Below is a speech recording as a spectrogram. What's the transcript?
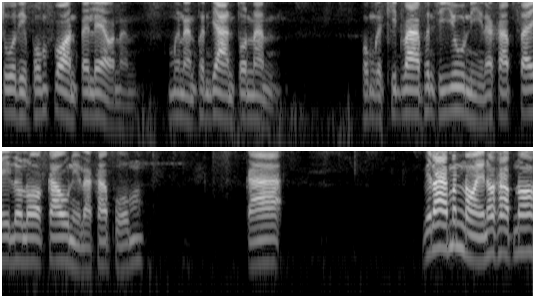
ตัวที่ผมฟ้อนไปแล้วนั่นเมื่อนั้นเพิ่นย่านตัวนั้น ผมก็คิดว่าเพิ่นสิอยู่นี่นะครับใส่ล้อๆเก่านี่แหละครับ ผมกะเวลามันหน่อยเนาะครับเนาะ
